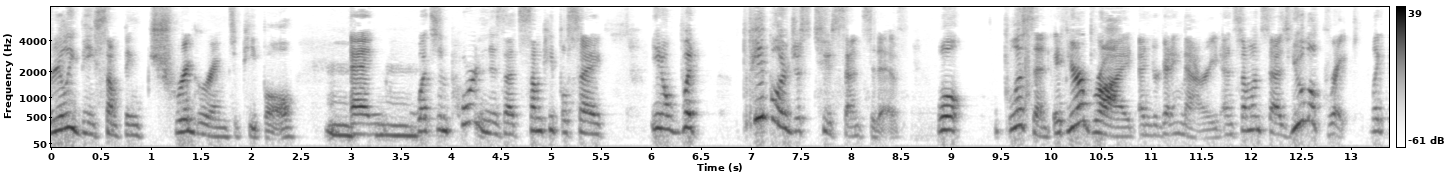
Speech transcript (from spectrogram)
really be something triggering to people. Mm-hmm. And what's important is that some people say, you know, but people are just too sensitive. Well, listen, if you're a bride and you're getting married and someone says, you look great, like,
